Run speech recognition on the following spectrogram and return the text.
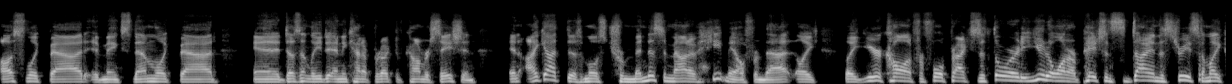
us look bad it makes them look bad and it doesn't lead to any kind of productive conversation. And i got this most tremendous amount of hate mail from that like like you're calling for full practice authority you don't want our patients to die in the streets. I'm like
